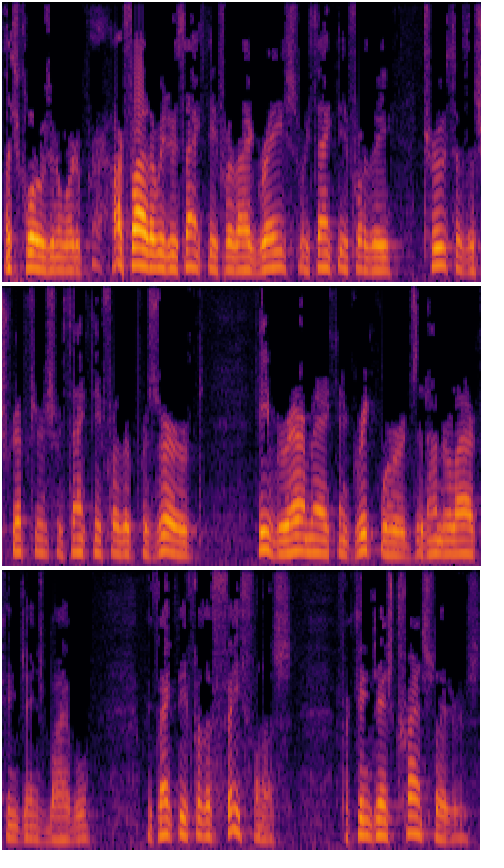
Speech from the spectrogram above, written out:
let's close in a word of prayer. Our Father, we do thank Thee for Thy grace. We thank Thee for the truth of the Scriptures. We thank Thee for the preserved Hebrew, Aramaic, and Greek words that underlie our King James Bible. We thank Thee for the faithfulness for King James translators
